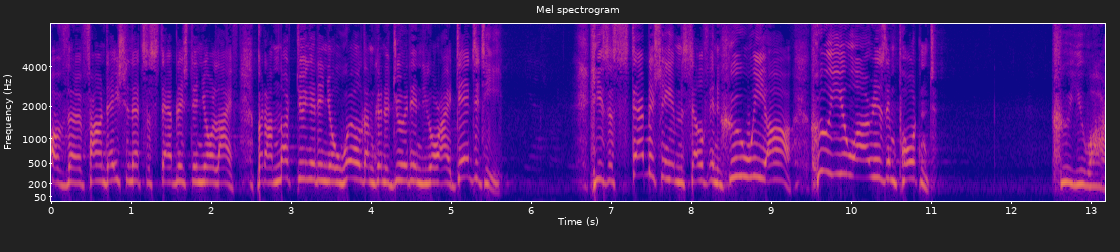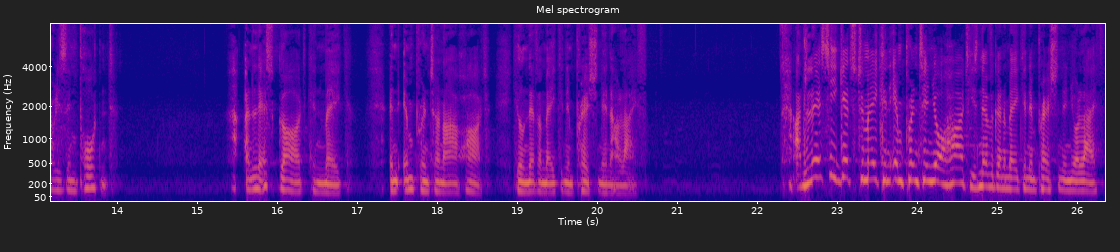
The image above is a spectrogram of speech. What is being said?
of the foundation that's established in your life life. But I'm not doing it in your world, I'm going to do it in your identity. He's establishing himself in who we are. Who you are is important. Who you are is important. Unless God can make an imprint on our heart, He'll never make an impression in our life. Unless He gets to make an imprint in your heart, He's never going to make an impression in your life.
